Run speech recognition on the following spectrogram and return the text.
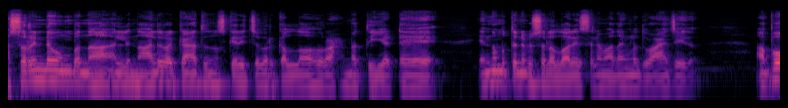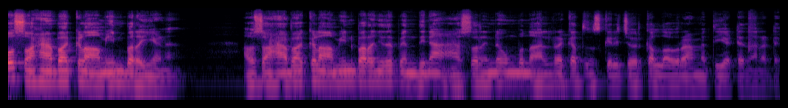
അസറിന്റെ മുമ്പ് നാല് നാല് റക്കാത്ത് നിസ്കരിച്ചവർക്ക് അള്ളാഹു റഹ്മത്ത് ചെയ്യട്ടെ എന്ന് മുത്തനബി സല്ലാ അലൈഹി സ്വലം അതങ്ങൾ ദ്വാ ചെയ്തു. അപ്പോൾ സ്വഹാബാക്കൾ ആമീൻ പറയുകയാണ്. അപ്പോൾ സഹാബാക്കൾ ആമീൻ പറഞ്ഞത് ഇപ്പം എന്തിനാ? അസറിന്റെ മുമ്പ് നാലരക്കത്ത് നിസ്കരിച്ചവർക്ക് അള്ളാഹു റാമത്ത് ചെയ്യട്ടെ എന്ന് പറഞ്ഞിട്ട്.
